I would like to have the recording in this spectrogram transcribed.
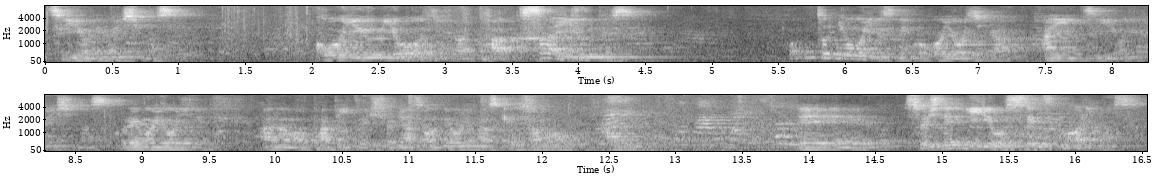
次お願いします。こういう幼児がたくさんいるんです。本当に多いですねここ用事が。はい次お願いします。これも用事であのパピーと一緒に遊んでおりますけれども。はい、えー、そして医療施設もあります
